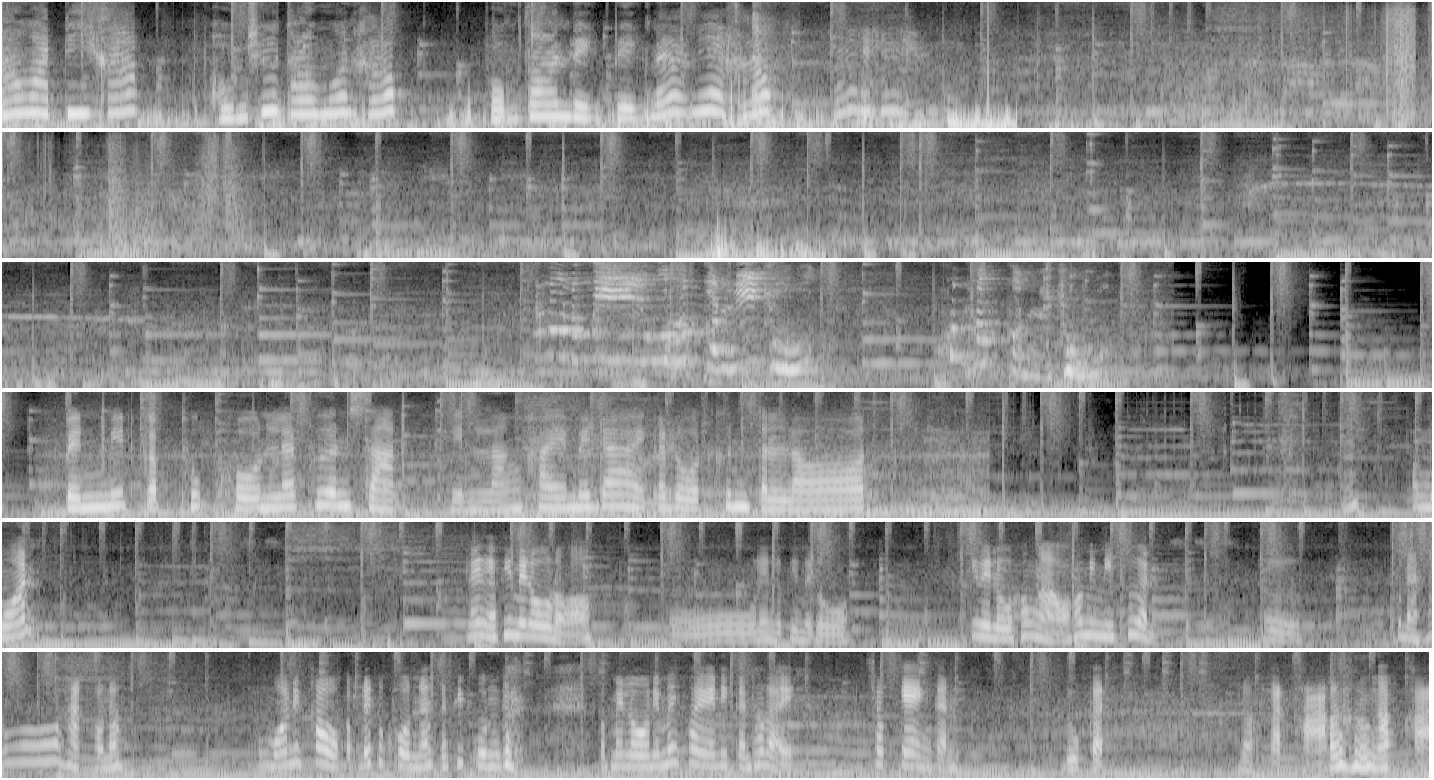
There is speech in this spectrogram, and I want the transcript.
สวัสดีครับ ผมชื่อทองม้วนครับ ผมตอนเด็กๆนะเนี่ยครับ เป็นมิตรกับทุกคนและเพื่อนสัตว์ เห็นหลังใครไม่ได้กระโดดขึ้นตลอดทองม้วนเล่นกับพี่เมโลเหรอ โอ้เล่นกับพี่เมโล พี่เมโลเขาเหงาเขาไม่มีเพื่อน เออคุณน่ะโอ้หักเขาเนาะทองม้วนนี่เข้ากับได้ทุกคนนะแต่พี่กุลกับกับเมโลนี่ไม่ค่อยอันนี้กันเท่าไหร่ ชอบแกล้งกัน ดูกัดเนาะกัดขาเขางับขา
